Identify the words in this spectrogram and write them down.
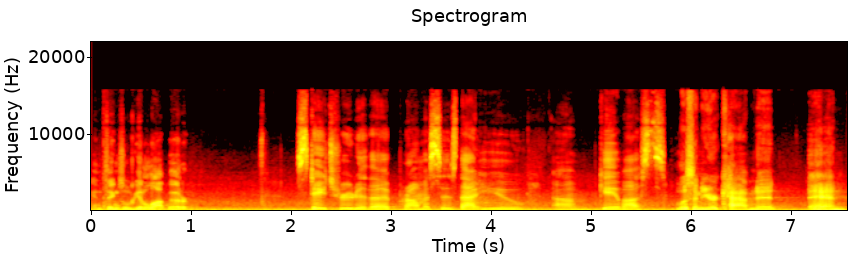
and things will get a lot better. Stay true to the promises that you um, gave us. Listen to your cabinet, and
